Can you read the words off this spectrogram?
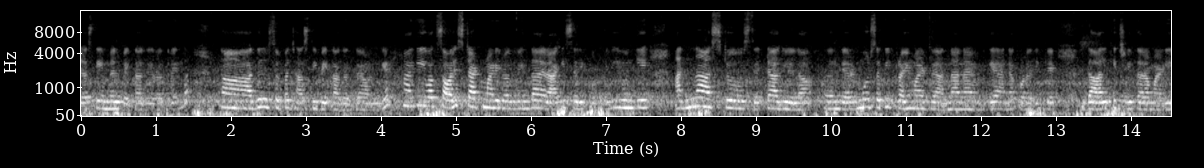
ಜಾಸ್ತಿ ಎಂ ಎಲ್ ಬೇಕಾಗಿರೋದ್ರಿಂದ ಅದು ಸ್ವಲ್ಪ ಜಾಸ್ತಿ ಬೇಕಾಗುತ್ತೆ ಅವನಿಗೆ. ಹಾಗೆ ಇವಾಗ ಸಾಲಿಡ್ ಸ್ಟಾರ್ಟ್ ಮಾಡಿರೋದ್ರಿಂದ ರಾಗಿ ಸರಿ ಕೊಡ್ತೀವಿ. ಇವನಿಗೆ ಅನ್ನ ಅಷ್ಟು ಸೆಟ್ ಆಗಲಿಲ್ಲ. ಒಂದು ಎರಡು ಮೂರು ಸತಿ ಟ್ರೈ ಮಾಡಿದೆ ಅನ್ನನ ಇವನಿಗೆ ಅನ್ನ ಕೊಡೋದಕ್ಕೆ ದಾಲ್, ಕಿಚಡಿ ಥರ ಮಾಡಿ,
